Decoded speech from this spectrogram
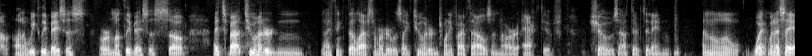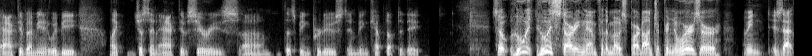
On a, on a, weekly basis or a monthly basis. So it's about 200 and I think the last number I heard was like 225,000 are active shows out there today. And I don't know when, when I say active, I mean it would be like just an active series um, that's being produced and being kept up to date. So who who is starting them for the most part? Entrepreneurs, or I mean, is that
